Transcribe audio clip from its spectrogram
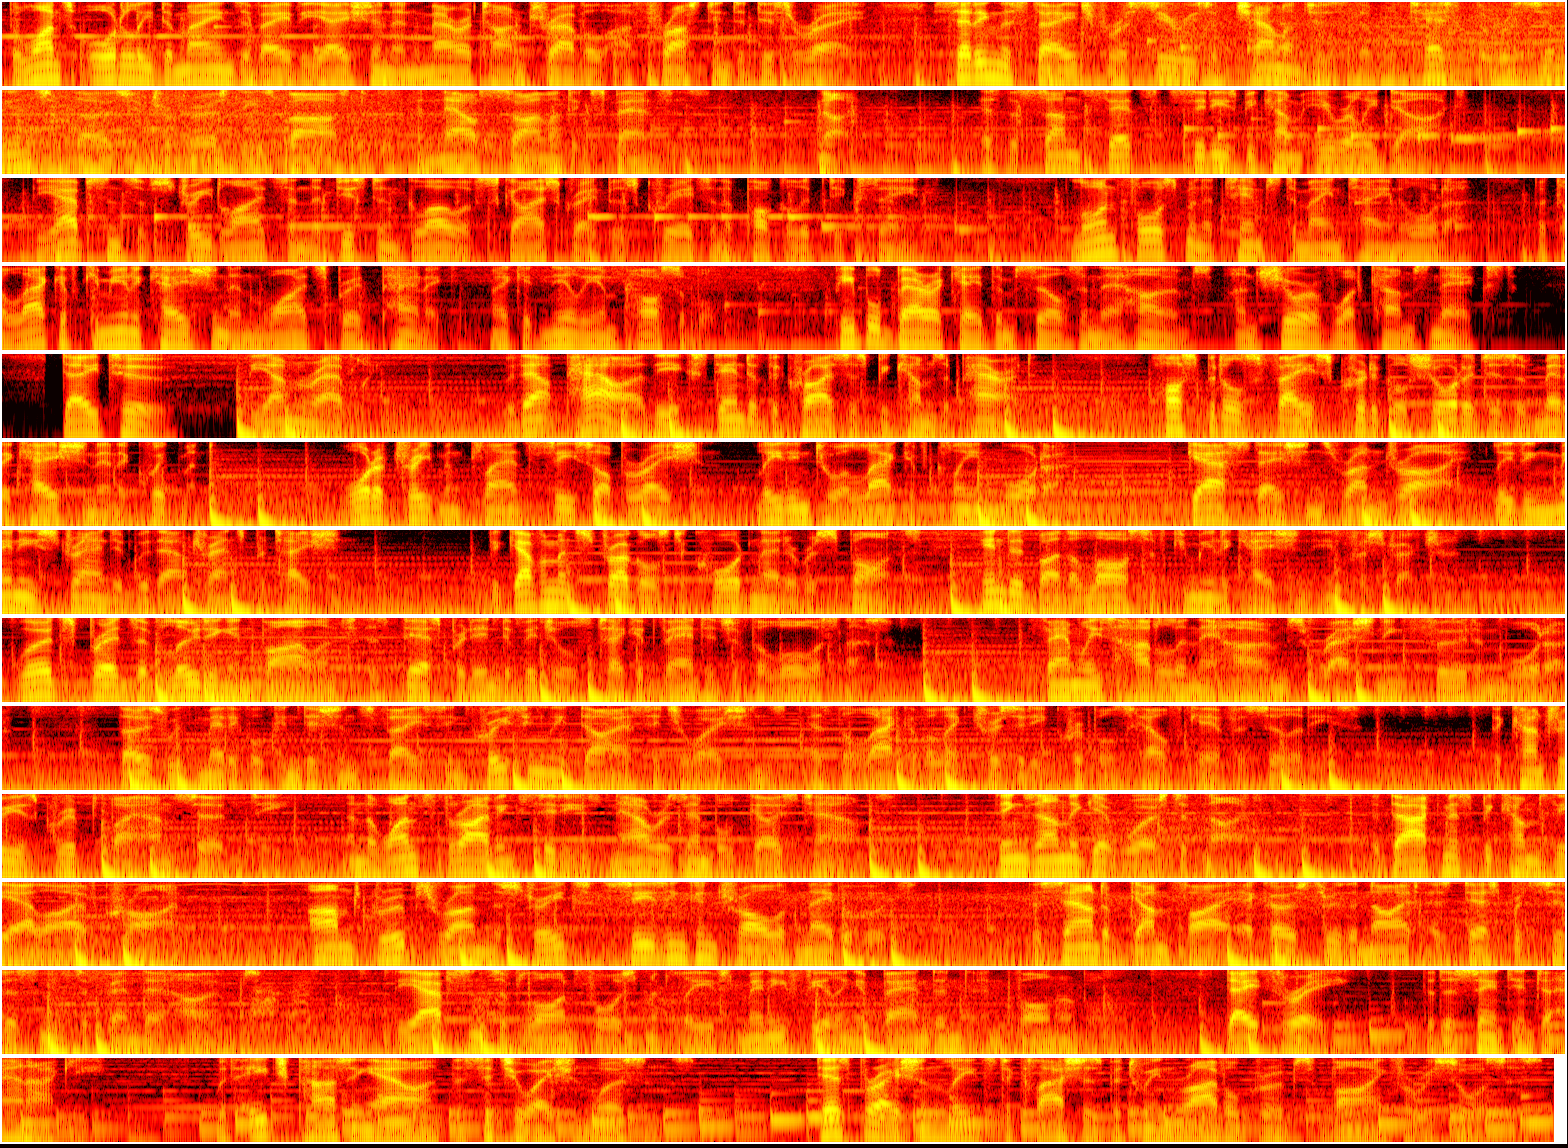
The once orderly domains of aviation and maritime travel are thrust into disarray, setting the stage for a series of challenges that will test the resilience of those who traverse these vast and now silent expanses. No, as the sun sets, cities become eerily dark. The absence of streetlights and the distant glow of skyscrapers creates an apocalyptic scene. Law enforcement attempts to maintain order, but the lack of communication and widespread panic make it nearly impossible. People barricade themselves in their homes, unsure of what comes next. Day 2. The unraveling. Without power, the extent of the crisis becomes apparent. Hospitals face critical shortages of medication and equipment. Water treatment plants cease operation, leading to a lack of clean water. Gas stations run dry, leaving many stranded without transportation. The government struggles to coordinate a response, hindered by the loss of communication infrastructure. Word spreads of looting and violence as desperate individuals take advantage of the lawlessness. Families huddle in their homes, rationing food and water. Those with medical conditions face increasingly dire situations as the lack of electricity cripples healthcare facilities. The country is gripped by uncertainty, and the once thriving cities now resemble ghost towns. Things only get worse at night. The darkness becomes the ally of crime. Armed groups roam the streets, seizing control of neighborhoods. The sound of gunfire echoes through the night as desperate citizens defend their homes. The absence of law enforcement leaves many feeling abandoned and vulnerable. Day 3. The descent into anarchy. With each passing hour, the situation worsens. Desperation leads to clashes between rival groups vying for resources.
